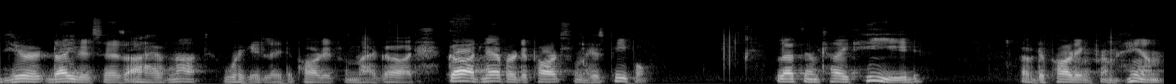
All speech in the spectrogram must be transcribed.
And here David says, I have not wickedly departed from my God. God never departs from his people. Let them take heed of departing from him.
